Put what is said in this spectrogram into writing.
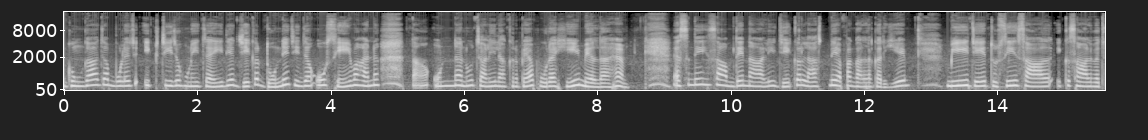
ਗੂੰਗਾ ਜਾਂ ਬੋਲੇ 'ਚ ਇੱਕ ਚੀਜ਼ ਹੋਣੀ ਚਾਹੀਦੀ ਹੈ। ਜੇਕਰ ਦੋਨੇ ਚੀਜ਼ਾਂ ਉਹ ਸੇਮ ਹਨ, ਤਾਂ ਉਹਨਾਂ ਨੂੰ ਚਾਲੀ ਲੱਖ ਰੁਪਇਆ ਪੂਰਾ ਹੀ ਮਿਲਦਾ ਹੈ। ਇਸ ਦੇ ਹਿਸਾਬ ਦੇ ਨਾਲ ਹੀ ਜੇਕਰ ਲਾਸਟ ਦੀ ਆਪਾਂ ਗੱਲ ਕਰੀਏ ਵੀ ਜੇ ਤੁਸੀਂ ਸਾਲ, ਇੱਕ ਸਾਲ ਵਿੱਚ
